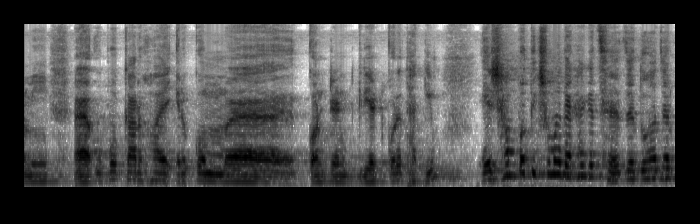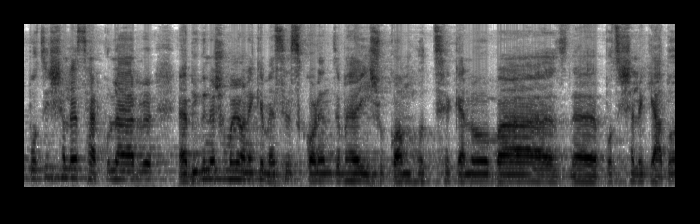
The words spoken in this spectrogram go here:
আমি উপকার হয় এরকম কন্টেন্ট ক্রিয়েট করে থাকি। সাম্প্রতিক সময় দেখা গেছে যে দু হাজার পঁচিশ সালে সার্কুলার বিভিন্ন সময় অনেকে মেসেজ করেন যে, ভাই ইস্যু কম হচ্ছে কেন? বা পঁচিশ সালে কি আদৌ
